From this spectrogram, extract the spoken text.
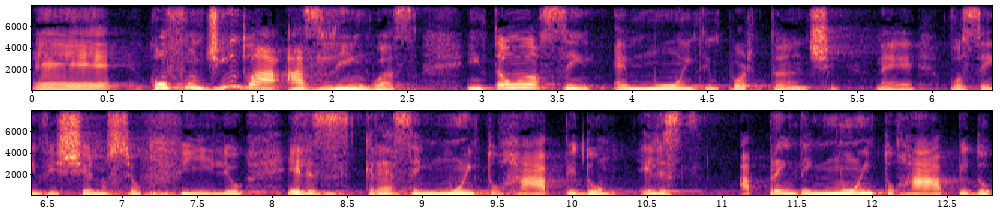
é, confundindo a, as línguas. Então, assim, é muito importante né, você investir no seu filho, eles crescem muito rápido, eles aprendem muito rápido.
